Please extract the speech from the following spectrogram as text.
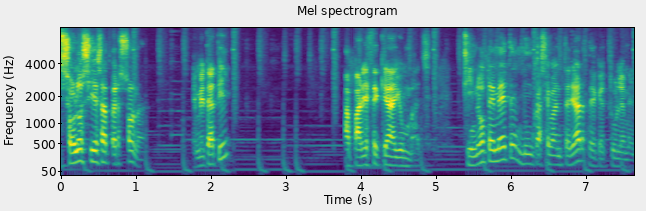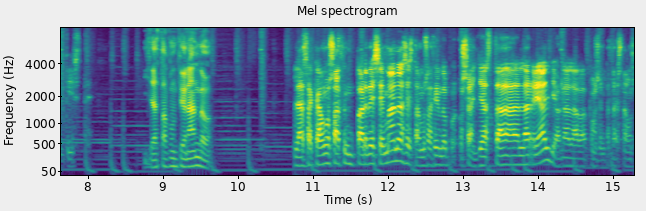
Solo si esa persona te mete a ti, aparece que hay un match. Si no te mete, nunca se va a enterar de que tú le metiste. Y ya está funcionando. La sacamos hace un par de semanas, estamos haciendo, o sea, ya está la real y ahora la, pues estamos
